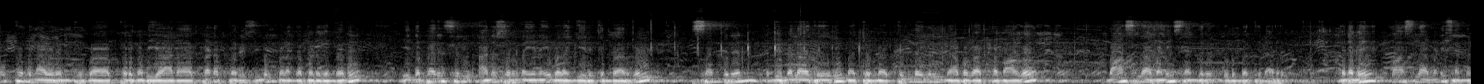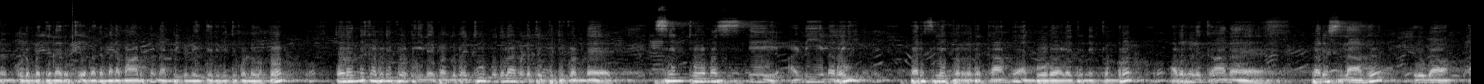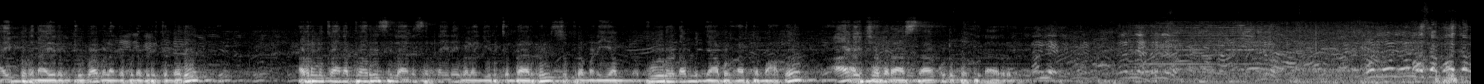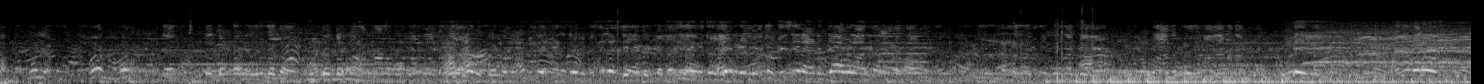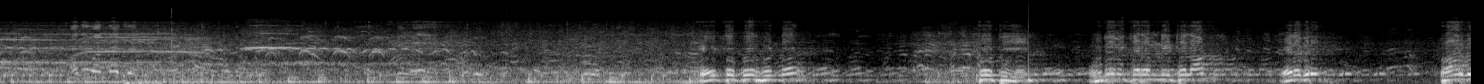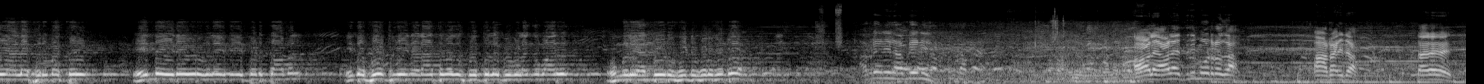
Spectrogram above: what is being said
முப்பதனாயிரம் ரூபாய் பெறுமதியான பணப்பரிசிலும் வழங்கப்படுகின்றது. இந்த பரிசில் அனுசரணையினை வழங்கி இருக்கின்றார்கள் சந்திரன் விமலாதேவி மற்றும் பிள்ளைகள் ஞாபகார்த்தமாக வாசலாமணி சந்திரன் குடும்பத்தினர். எனவே வாசலாமணி சந்திரன் குடும்பத்தினருக்கு எமது மனமார்ந்த நன்றிகளை தெரிவித்துக் கொள்கின்றோம். தொடர்ந்து கபடி போட்டியிலே பங்கு பெற்று முதலாம் இடத்தை பெற்றுக் கொண்ட சென்ட் தோமஸ் ஏ. அணியினரை பரிசிலை பெறுவதற்காக அன்போடு அழைத்து நிற்கின்றோம். அவர்களுக்கான பரிசிலாக ரூபாய் ஐம்பதனாயிரம் ரூபாய் வழங்கப்படவிருக்கின்றது அவர்களுக்கான பரிசில் அனுசரணையினை வழங்கி இருக்கின்றார்கள் சுப்பிரமணியம் பூரணம் ஞாபகார்த்தமாக ஆடிச்சவராசா குடும்பத்தினர் எட்டு பேர் கொண்ட போட்டி. உதவிக்கரம் நீட்டலாம். எனவே பார்வையாளர் பெருமக்கள் எந்த இடையூறுகளையும் ஏற்படுத்தாமல் இந்த போட்டியை நடாத்துவதற்கு ஒத்துழைப்பு வழங்குமாறு உங்களை அன்போடு கேட்டுக் கொள்கின்றோம் ஆளை ஆளை திரும்பி விட்றதா ஆ ரைட்டா ரைட்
